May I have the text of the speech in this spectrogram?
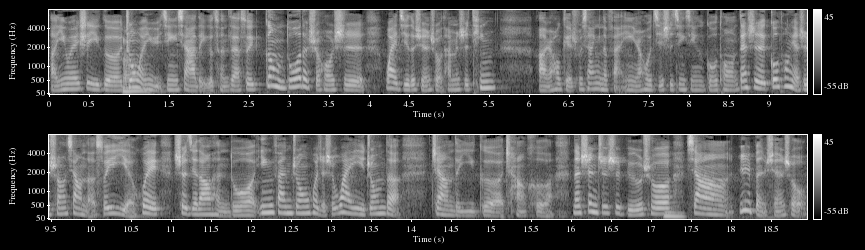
啊、因为是一个中文语境下的一个存在，所以更多的时候是外籍的选手他们是听。啊，然后给出相应的反应，然后及时进行一个沟通。但是沟通也是双向的，所以也会涉及到很多英翻中或者是外译中的这样的一个场合。那甚至是比如说像日本选手。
